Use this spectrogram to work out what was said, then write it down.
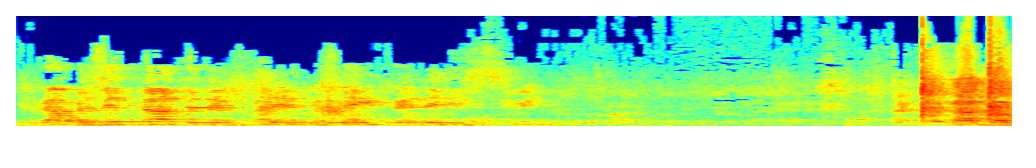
Il rappresentante del club dei fedelissimi. Fernando.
